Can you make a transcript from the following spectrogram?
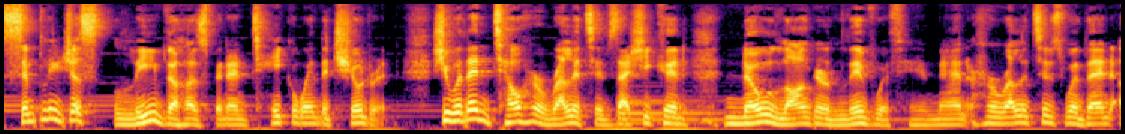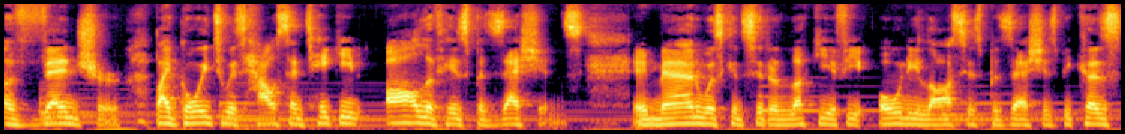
simply just leave the husband and take away the children. She would then tell her relatives that she could no longer live with him, and her relatives would then avenge her by going to his house and taking all of his possessions. A man was considered lucky if he only lost his possessions because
